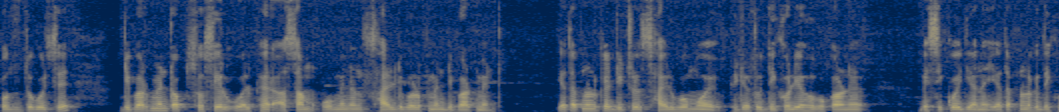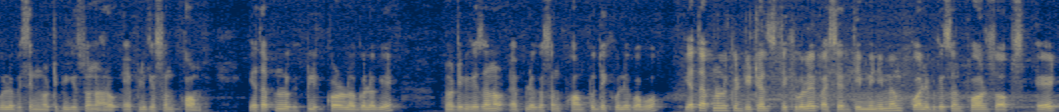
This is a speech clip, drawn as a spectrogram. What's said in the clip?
প্ৰযোজ্য কৰিছে department of social welfare Assam women and child development department ইয়াত আপোনালোকে ডিটেইলছ চাই ল'ব। মই ভিডিঅ'টো দীঘলীয়া হ'ব কাৰণে বেছি কৈ দিয়া নাই। ইয়াত আপোনালোকে দেখিবলৈ পাইছে নটিফিকেশ্যন আৰু এপ্লিকেশ্যন ফৰ্ম ইয়াত আপোনালোকে ক্লিক কৰাৰ লগে লগে নটিফিকেশ্যনৰ এপ্লিকেশ্যন ফৰ্মটো দেখিবলৈ পাব। ইয়াতে আপোনালোকে ডিটেইলছ দেখিবলৈ পাইছে। The minimum qualification for jobs eight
